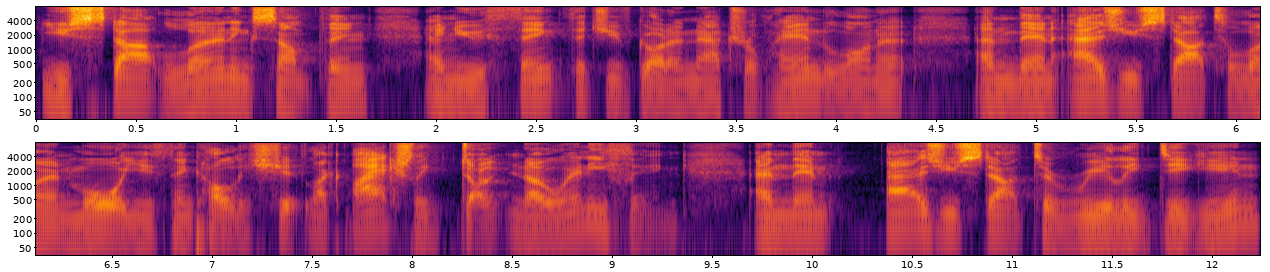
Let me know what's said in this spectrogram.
you start learning something and you think that you've got a natural handle on it. And then as you start to learn more, you think, holy shit, like I actually don't know anything. And then as you start to really dig in,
